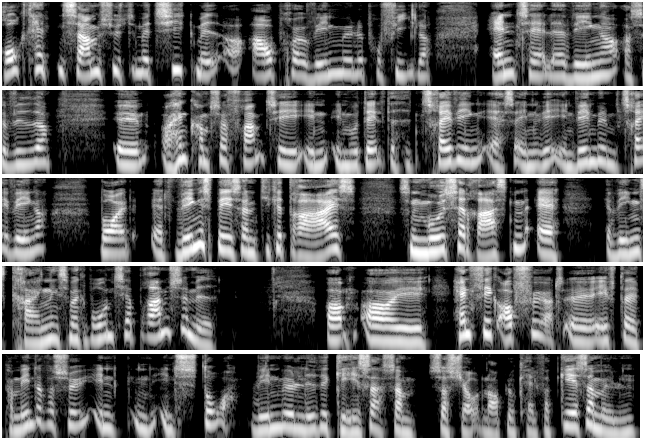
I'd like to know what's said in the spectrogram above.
brugte han den samme systematik med at afprøve vindmølleprofiler, antallet af vinger osv. Øh, og han kom så frem til en, en model, der hed treving, altså en, en vindmølle med tre vinger, hvor at, at vingespidserne de kan drejes sådan modsat resten af, af vingens krængning, så man kan bruge den til at bremse med. Og, og øh, han fik opført, øh, efter et par mindre forsøg, en, en, en stor vindmølle nede ved Gæsser, som så sjovt nok blev kaldt for Gæssermøllen.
